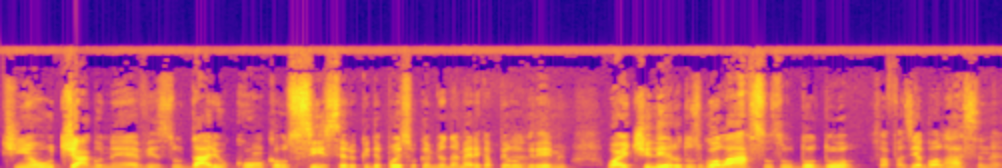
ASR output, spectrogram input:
tinha o Thiago Neves, o Dário Conca, o Cícero, que depois foi campeão da América pelo Grêmio, o artilheiro dos golaços, o Dodô, só fazia golaço, né?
